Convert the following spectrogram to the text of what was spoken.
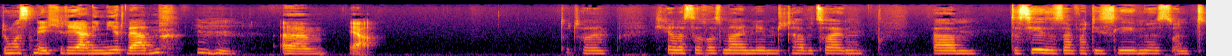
du musst nicht reanimiert werden. Mhm. ähm, ja. Total. Ich kann das doch aus meinem Leben total bezeugen, ähm, dass Jesus einfach dieses Leben ist und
